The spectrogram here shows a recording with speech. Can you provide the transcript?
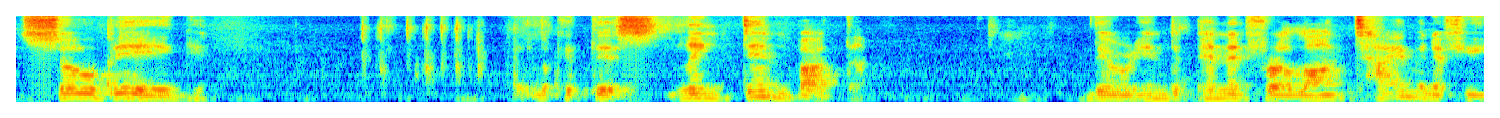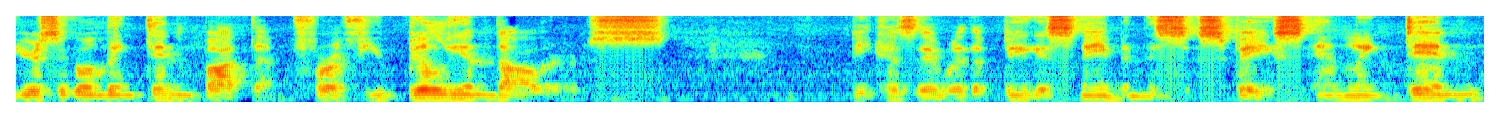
So big. Look at this. LinkedIn bought them. They were independent for a long time, and a few years ago, LinkedIn bought them for a few billion dollars because they were the biggest name in this space. And LinkedIn,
